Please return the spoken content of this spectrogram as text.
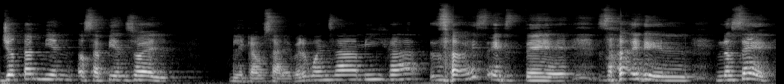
Yo también, o sea, pienso el le causaré vergüenza a mi hija, ¿sabes? Este, el, no sé,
